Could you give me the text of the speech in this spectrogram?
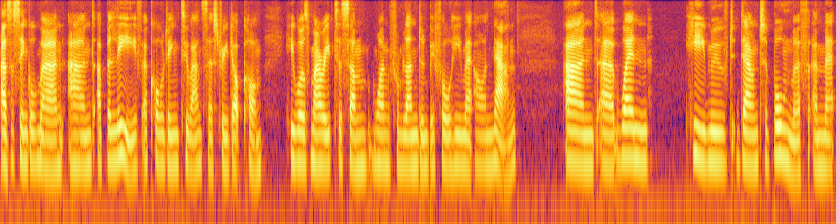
as a single man. And I believe, according to Ancestry.com, he was married to someone from London before he met our nan. And uh, when he moved down to Bournemouth and met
